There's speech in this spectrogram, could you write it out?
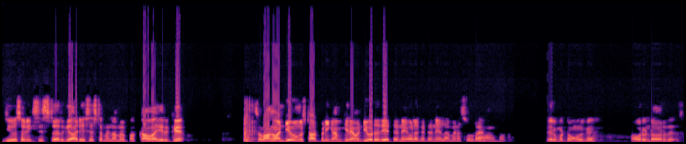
ஜியோசோனிக் சிஸ்டம் இருக்குது ஆடியோ சிஸ்டம் எல்லாமே பக்காவாக இருக்குது ஸோ வாங்க வண்டியை உங்களுக்கு ஸ்டார்ட் பண்ணி காமிக்கிறேன். வண்டியோட ரேட் என்ன எவ்வளோ கட்டணு எல்லாமே நான் சொல்கிறேன் வாங்க பார்க்கலாம். இதுக்கு மட்டும் உங்களுக்கு பவர் விண்டோ வருது. ஸோ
